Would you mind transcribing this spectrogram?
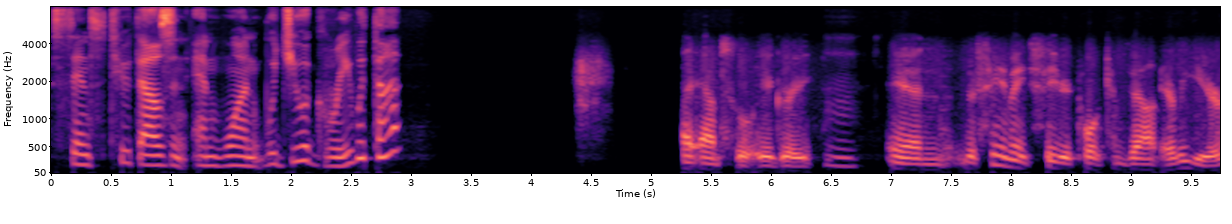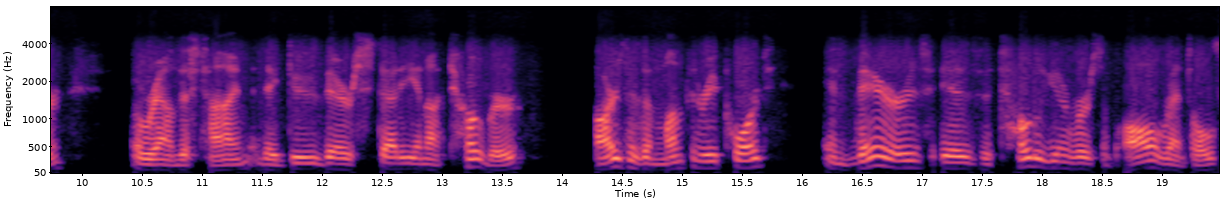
since 2001. Would you agree with that? I absolutely agree. Mm. And the CMHC report comes out every year around this time. They do their study in October. Ours is a monthly report, and theirs is the total universe of all rentals,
